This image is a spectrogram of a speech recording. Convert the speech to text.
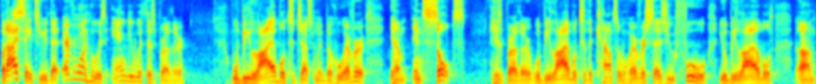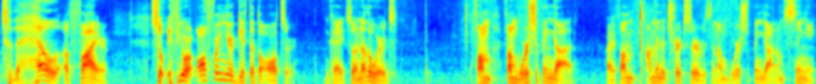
But I say to you that everyone who is angry with his brother will be liable to judgment, but whoever um, insults his brother will be liable to the council. Whoever says you fool, you'll be liable um, to the hell of fire. So if you are offering your gift at the altar, okay, so in other words, if I'm, if I'm worshiping God, right, if I'm, I'm in a church service and I'm worshiping God, I'm singing,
